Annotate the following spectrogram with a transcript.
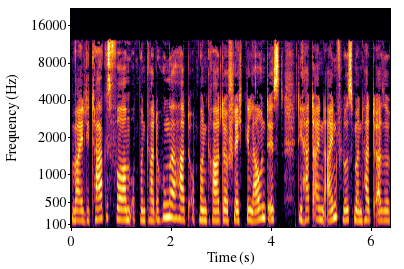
weil die Tagesform, ob man gerade Hunger hat, ob man gerade schlecht gelaunt ist, die hat einen Einfluss. Man hat also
